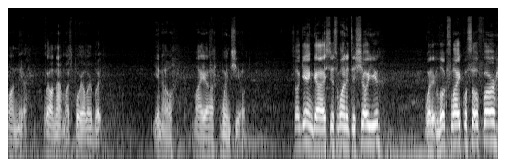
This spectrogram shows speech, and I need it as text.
on there. Well not my spoiler but you know my uh, windshield. So again guys just wanted to show you what it looks like so far.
